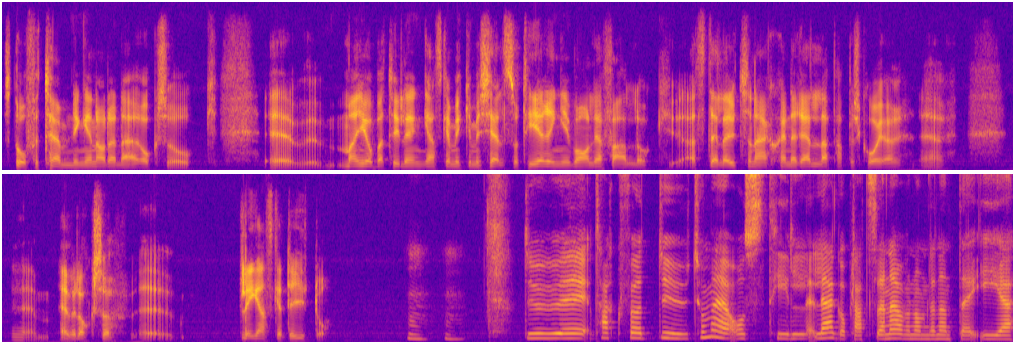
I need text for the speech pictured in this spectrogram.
stå för tömningen av den där också. Och, eh, man jobbar tydligen ganska mycket med källsortering i vanliga fall och att ställa ut sådana här generella papperskorgar är, eh, är väl också eh, blir ganska dyrt då. Mm, mm. Du, eh, tack för att du tog med oss till lägerplatsen även om den inte är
